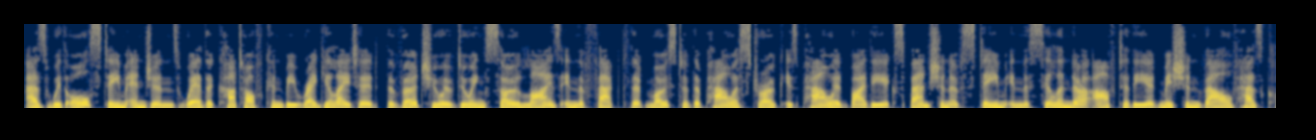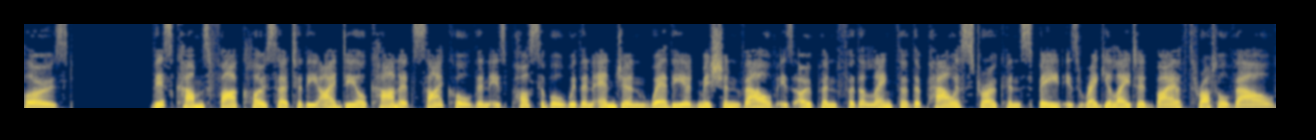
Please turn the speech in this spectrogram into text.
As with all steam engines where the cutoff can be regulated, the virtue of doing so lies in the fact that most of the power stroke is powered by the expansion of steam in the cylinder after the admission valve has closed. This comes far closer to the ideal Carnot cycle than is possible with an engine where the admission valve is open for the length of the power stroke and speed is regulated by a throttle valve.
